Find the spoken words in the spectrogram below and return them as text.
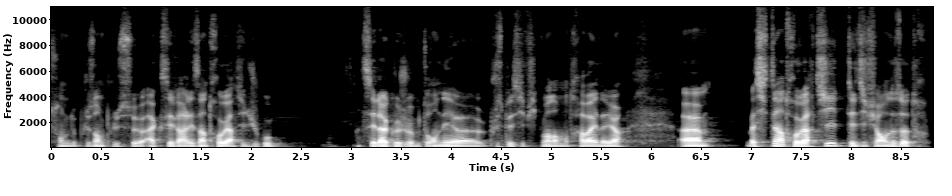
sont de plus en plus euh, axés vers les introvertis du coup, c'est là que je veux me tourner euh, plus spécifiquement dans mon travail d'ailleurs. Euh, bah, si tu es introverti, tu es différent des autres,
